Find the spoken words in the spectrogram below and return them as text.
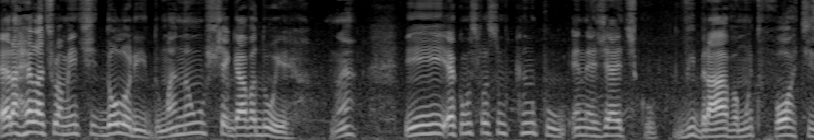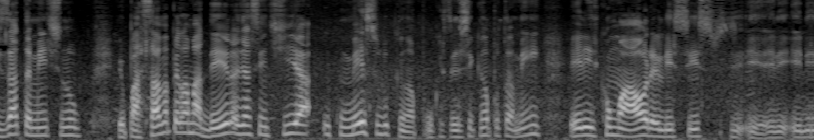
Era relativamente dolorido, mas não chegava a doer, né? E é como se fosse um campo energético, vibrava muito forte, exatamente no. Eu passava pela madeira, já sentia o começo do campo. Esse campo também, ele, como a aura, ele se ele, ele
